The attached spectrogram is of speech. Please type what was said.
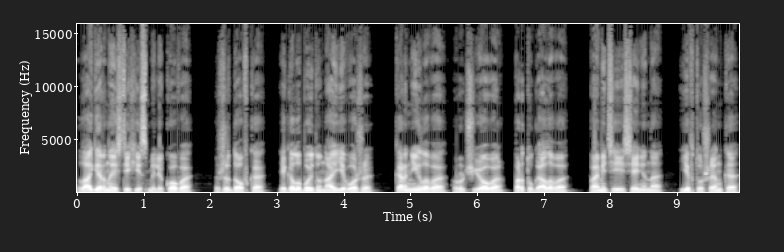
лагерные стихи Смелякова, Жидовка и Голубой Дунай его же, Корнилова, Ручьева, Португалова, памяти Есенина, Евтушенко,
